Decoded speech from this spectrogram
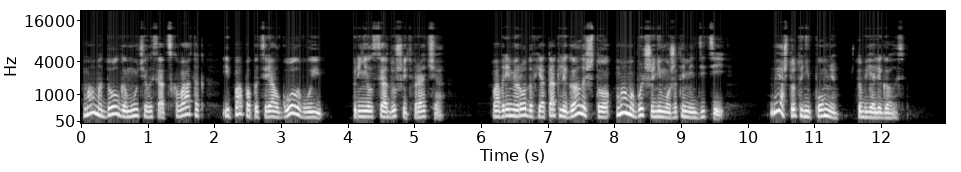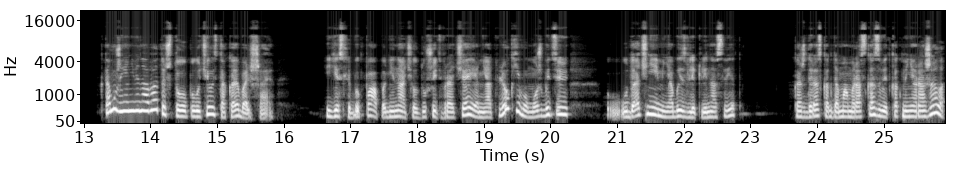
Мама долго мучилась от схваток, и папа потерял голову и принялся душить врача. Во время родов я так легалась, что мама больше не может иметь детей. Ну я что-то не помню, чтобы я легалась. К тому же я не виновата, что получилась такая большая. И если бы папа не начал душить врача, я не отвлек его, может быть, удачнее меня бы извлекли на свет. Каждый раз, когда мама рассказывает, как меня рожала,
